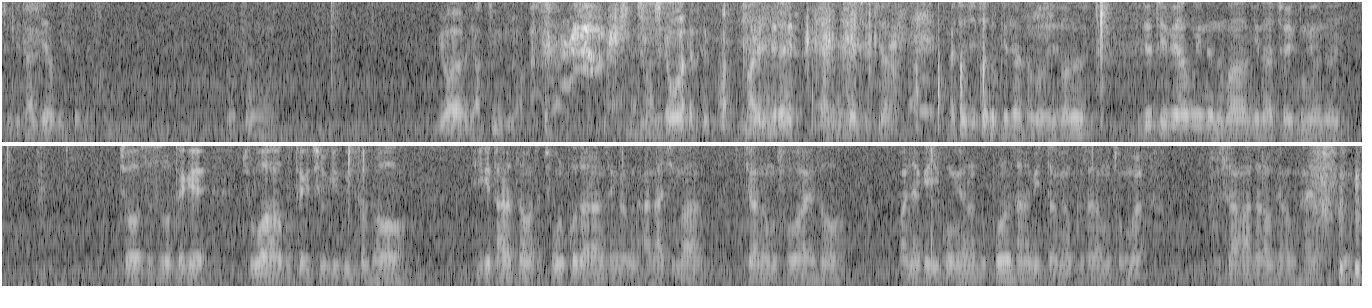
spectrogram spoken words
준비 단계하고 있어야 될 거예요. 어쩌나요? 야 약 좀 줘, 약. 좀 재워야 될 것 같아. 맞는데? 맞는데 진짜? 아, 저 진짜 그렇게 생각하거든요. 저는 비디오 TV 하고 있는 음악이나 저희 공연을 저 스스로 되게 좋아하고 되게 즐기고 있어서 이게 다른 사람한테 좋을 거다라는 생각은 안 하지만 제가 너무 좋아해서 만약에 이 공연을 못 보는 사람이 있다면 그 사람은 정말 불쌍하다라고 생각을 해요. 가끔.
